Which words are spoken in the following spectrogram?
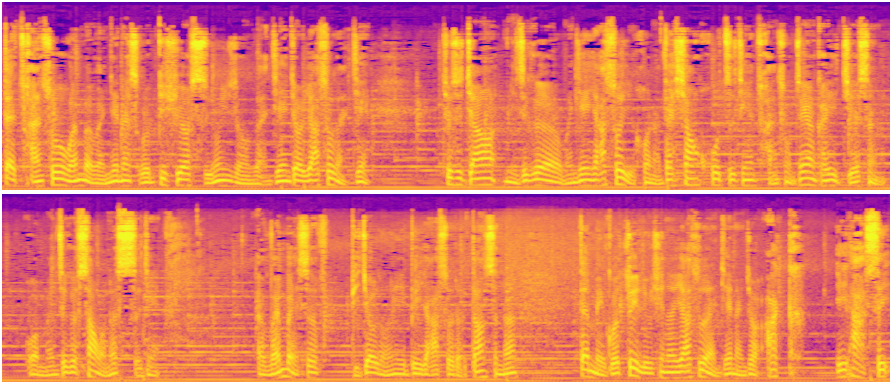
在传输文本文件的时候，必须要使用一种软件叫压缩软件，就是将你这个文件压缩以后呢，在相互之间传送，这样可以节省我们这个上网的时间。呃，文本是比较容易被压缩的。当时呢，在美国最流行的压缩软件呢叫 ARC，A R C，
